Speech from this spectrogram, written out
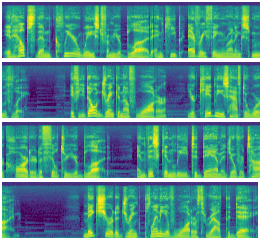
It helps them clear waste from your blood and keep everything running smoothly. If you don't drink enough water, your kidneys have to work harder to filter your blood, and this can lead to damage over time. Make sure to drink plenty of water throughout the day.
